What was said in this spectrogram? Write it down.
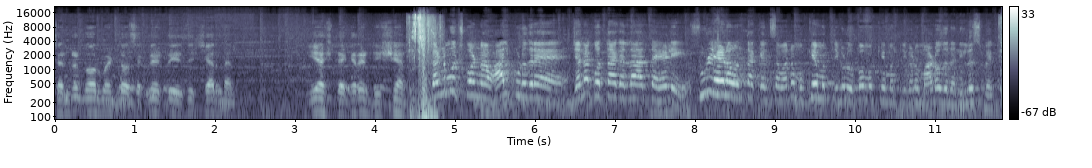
Central government secretary is the chairman ಕಣ್ಣು ಮುಚ್ಕೊಂಡು ನಾವು ಹಾಲು ಕುಡಿದ್ರೆ ಜನ ಗೊತ್ತಾಗಲ್ಲ ಅಂತ ಹೇಳಿ ಸುಳ್ಳು ಹೇಳುವಂತ ಕೆಲಸವನ್ನು ಮುಖ್ಯಮಂತ್ರಿಗಳು ಉಪಮುಖ್ಯಮಂತ್ರಿಗಳು ಮಾಡೋದನ್ನ ನಿಲ್ಲಿಸಬೇಕು.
